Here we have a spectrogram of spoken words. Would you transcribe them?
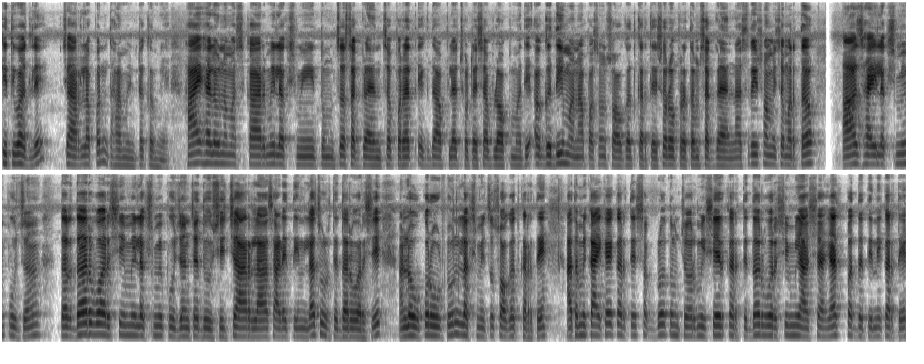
किती वाजले? चारला पण दहा मिनटं कमी आहे. हाय हॅलो नमस्कार. मी लक्ष्मी. तुमचं सगळ्यांचं परत एकदा आपल्या छोट्याशा ब्लॉगमध्ये अगदी मनापासून स्वागत करते. सर्वप्रथम सगळ्यांना श्री स्वामी समर्थ. आज आहे लक्ष्मीपूजन. तर दरवर्षी मी लक्ष्मीपूजनच्या दिवशी चारला साडेतीनलाच उठते दरवर्षी आणि लवकर उठून लक्ष्मीचं स्वागत करते. आता मी काय काय करते सगळं तुमच्यावर मी शेअर करते. दरवर्षी मी अशा ह्याच पद्धतीने करते.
